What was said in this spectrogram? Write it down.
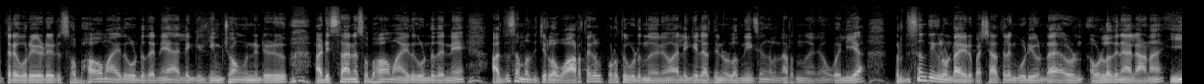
ഉത്തര കൊറിയയുടെ ഒരു സ്വഭാവമായതുകൊണ്ട് തന്നെ അല്ലെങ്കിൽ കിം ജോങ് ഉന്നിന്റെ ഒരു അടിസ്ഥാന സ്വഭാവമായതുകൊണ്ട് തന്നെ അത് സംബന്ധിച്ചുള്ള വാർത്തകൾ പുറത്തുവിടുന്നതിനോ അല്ലെങ്കിൽ അതിനുള്ള നീക്കങ്ങൾ നടത്തുന്നതിനോ വലിയ പ്രതിസന്ധികളുണ്ടായ ഒരു പശ്ചാത്തലം കൂടി ഉണ്ട് ഉള്ളതിനാലാണ് ഈ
